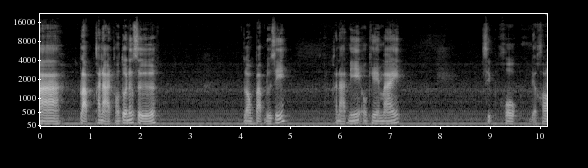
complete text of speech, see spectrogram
มาปรับขนาดของตัวหนังสือ ลองปรับดูซิขนาดนี้โอเคไหม 16 เดี๋ยวขอ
